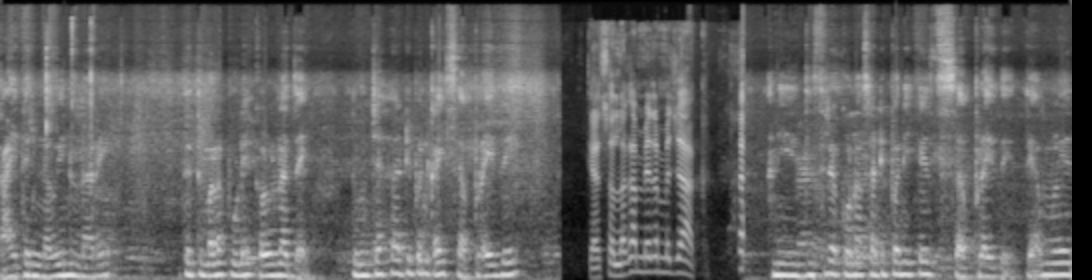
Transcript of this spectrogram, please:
काहीतरी नवीन होणार आहे. तर तुम्हाला पुढे कळूनच जाईल. तुमच्यासाठी पण काही सरप्राईज आहे. कैसा लगा मेरा मजाक? आणि दुसऱ्या कोणासाठी पण एक काही सरप्राईज आहे. त्यामुळे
